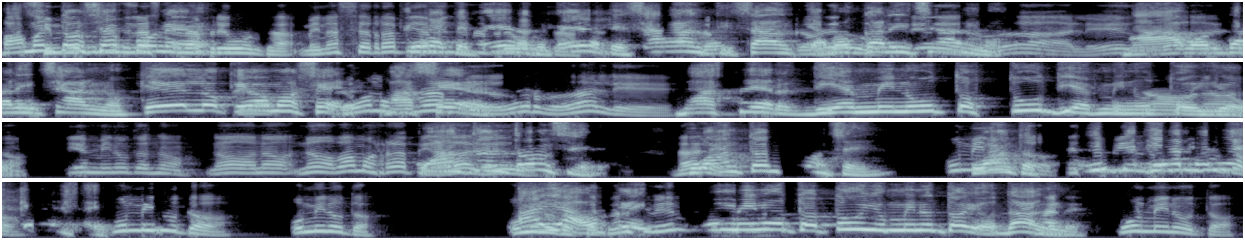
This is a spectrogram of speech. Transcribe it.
vamos entonces a poner. la pregunta. Me nace rápidamente. Espérate, espérate, espérate, Santi, Santi, vamos a organizarnos. vamos a organizarnos. ¿Qué es lo que vamos a hacer? va, a ser, dale. va a ser 10 minutos tú, 10 minutos yo. 10 minutos no. No, no, no, vamos rápido. ¿Cuánto entonces? ¿Cuánto entonces? Un minuto. Un minuto. Un minuto. Un ah, minuto, ya, Un minuto tú y un minuto yo, dale. Un minuto.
